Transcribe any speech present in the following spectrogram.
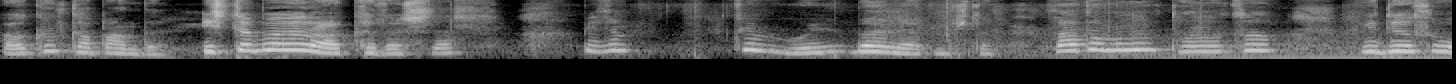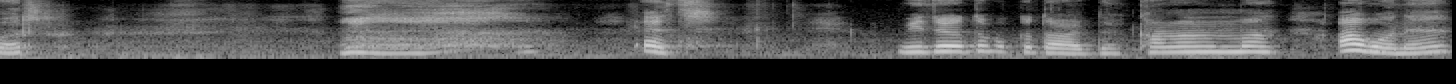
Bakın kapandı. İşte böyle arkadaşlar. Bizim tüm boyu böyle yapmışlar. Zaten bunun tanıtım videosu var. Evet. Videoda bu kadardı. Kanalıma abone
